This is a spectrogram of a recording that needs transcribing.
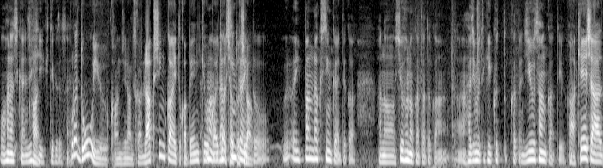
お話会ぜはい。ひ来てください、これはどういう感じなんですか？楽神会とか勉強まあ会とはちょっと違う、楽神会と一般楽神会というかあの主婦の方とかあ初めて聞く方自由参加っていうか。あ経営者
